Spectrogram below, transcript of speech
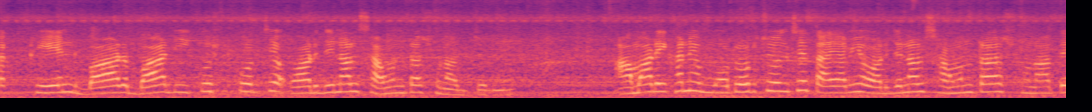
এক ফ্রেন্ড বারবার রিকোয়েস্ট করছে অরিজিনাল সাউন্ডটা শোনার জন্য। আমার এখানে মোটর চলছে, তাই আমি অরিজিনাল সাউন্ডটা শোনাতে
